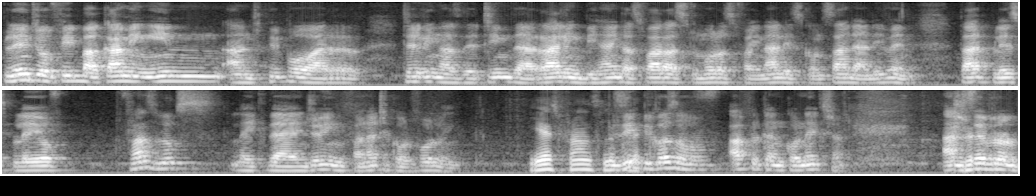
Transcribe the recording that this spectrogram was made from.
plenty of feedback coming in, and people are telling us the team they are rallying behind as far as tomorrow's final is concerned, and even third place playoff. France looks like they are enjoying fanatical following. Yes, France looks Is it like because of African connection? And several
